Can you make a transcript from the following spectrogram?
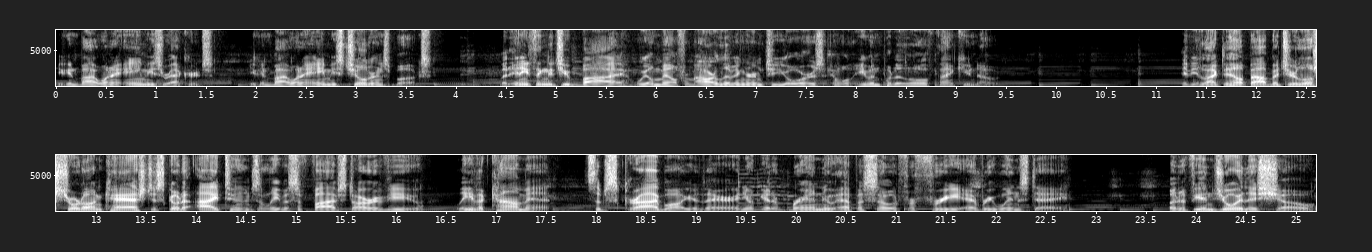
You can buy one of Amy's records. You can buy one of Amy's children's books. But anything that you buy, we'll mail from our living room to yours, and we'll even put in a little thank you note. If you'd like to help out but you're a little short on cash, just go to iTunes and leave us a five star review. Leave a comment. Subscribe while you're there, and you'll get a brand new episode for free every Wednesday. But if you enjoy this show,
